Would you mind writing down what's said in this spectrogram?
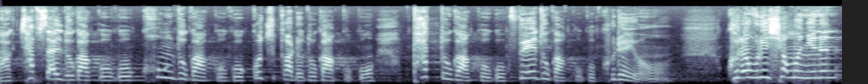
막 찹쌀도 갖고 오고 콩도 갖고 오고 고춧가루도 갖고 오고 팥도 갖고 오고 꾀도 갖고 오고 그래요. 그럼 우리 시어머니는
